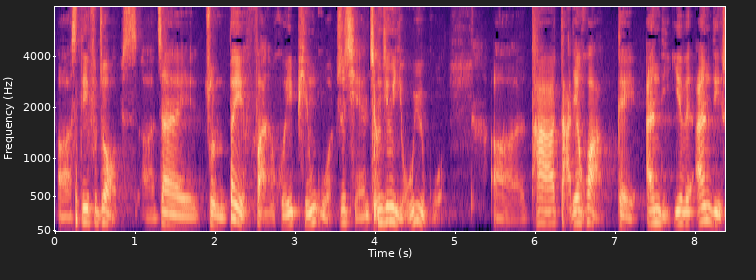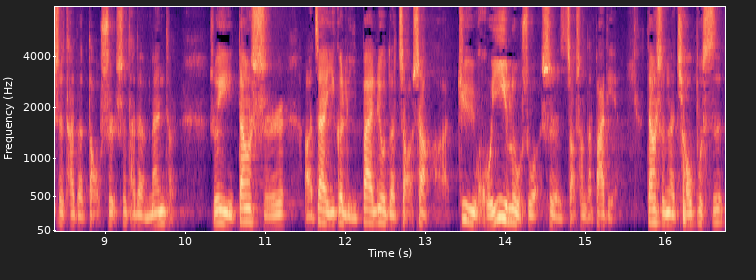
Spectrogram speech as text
啊，Steve Jobs 啊，在准备返回苹果之前，曾经犹豫过，啊，他打电话给安迪，因为安迪是他的导师，是他的 mentor。所以当时啊，在一个礼拜六的早上啊，据回忆录说是早上的八点。当时呢，乔布斯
